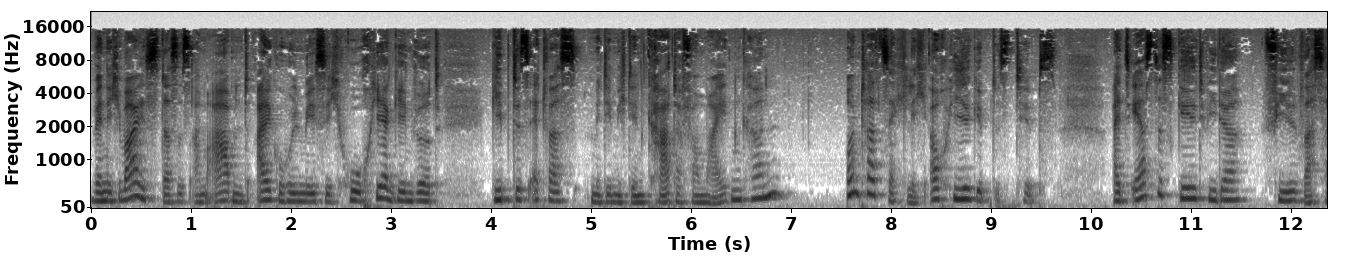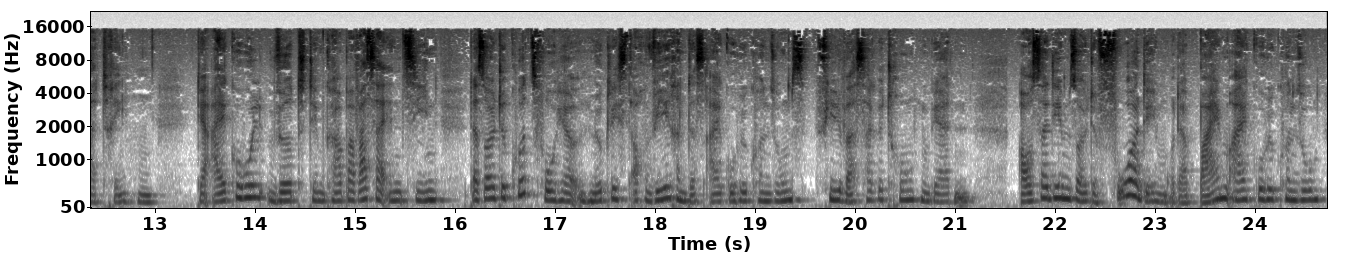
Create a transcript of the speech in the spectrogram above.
Wenn ich weiß, dass es am Abend alkoholmäßig hoch hergehen wird, gibt es etwas, mit dem ich den Kater vermeiden kann? Und tatsächlich, auch hier gibt es Tipps. Als erstes gilt wieder viel Wasser trinken. Der Alkohol wird dem Körper Wasser entziehen. Da sollte kurz vorher und möglichst auch während des Alkoholkonsums viel Wasser getrunken werden. Außerdem sollte vor dem oder beim Alkoholkonsum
